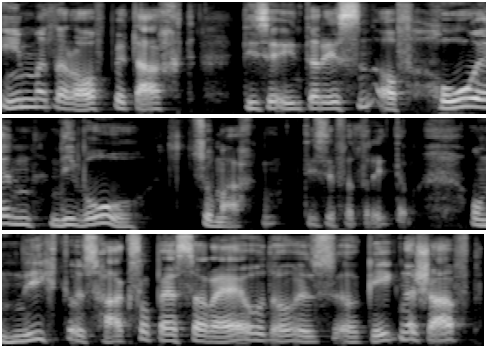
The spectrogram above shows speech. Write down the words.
immer darauf bedacht, diese Interessen auf hohem Niveau zu machen diese Vertretung. Und nicht als Haxelbeißerei oder als äh, Gegnerschaft,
